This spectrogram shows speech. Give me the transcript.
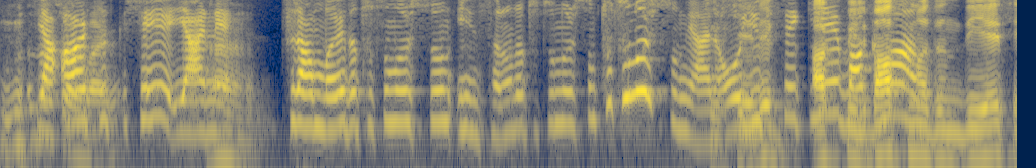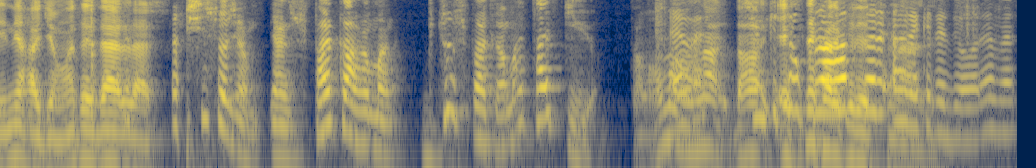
Nasıl ya survivor? artık şeye yani Ha. tramvaya da tutunursun, insana da tutunursun. Tutunursun yani o Türkiye'de yüksekliğe akbil bakmaz. basmadın diye seni hacamat ederler. Bir şey söyleyeceğim. Yani süper kahraman, bütün süper kahraman tayt giyiyor. Tamam ama Evet. onlar daha Çünkü esnek çok rahat hareket hareket, etsinler. hareket ediyorlar evet.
